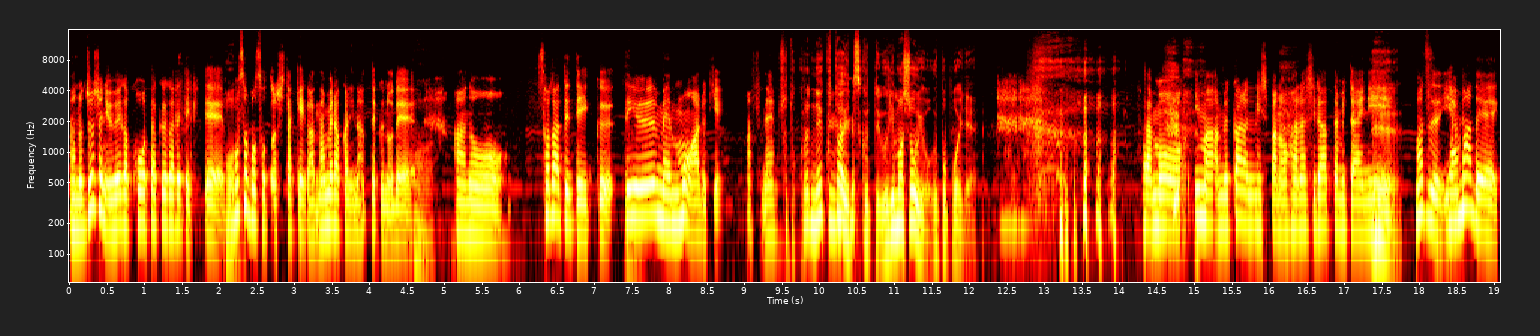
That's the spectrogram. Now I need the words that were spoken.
あの徐々に上が光沢が出てきて、はい。ボソボソとした毛が滑らかになっていくので、はい。あの育てていくっていう面もある気がしますね。ちょっとこれネクタイ作って売りましょうよウポポイで。もう今向から西パのお話であったみたいに、ええ。まず山で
